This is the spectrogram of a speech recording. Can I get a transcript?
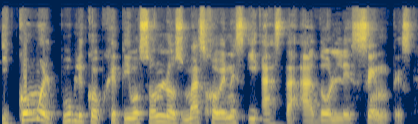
y cómo el público objetivo son los más jóvenes y hasta adolescentes.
